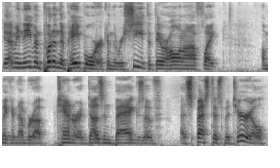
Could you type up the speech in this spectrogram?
Yeah, I mean, they even put in the paperwork and the receipt that they were hauling off like, I'll make a number up, ten or a dozen bags of asbestos material,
